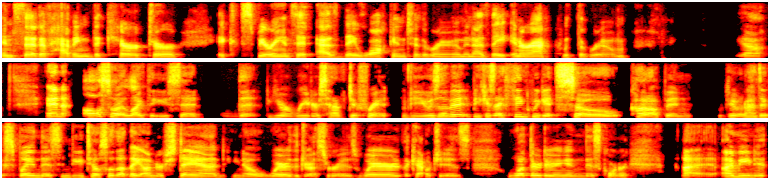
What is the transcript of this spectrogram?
instead of having the character experience it as they walk into the room and as they interact with the room. Yeah. And also i like that you said that your readers have different views of it because i think we get so caught up in okay, I have to explain this in detail so that they understand, you know, where the dresser is, where the couch is, what they're doing in this corner. I, I mean,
